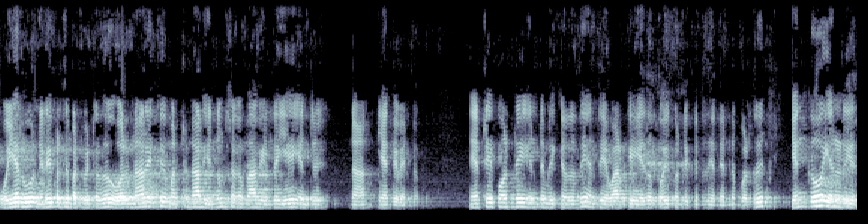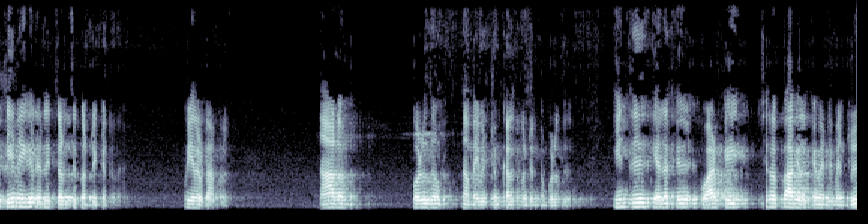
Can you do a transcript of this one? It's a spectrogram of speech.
உயர்வு நிலைப்படுத்தப்பட்டுவிட்டதோ ஒரு நாளைக்கு மற்ற நாள் இன்னும் சுகமாக இல்லையே என்று நான் இயங்க வேண்டும். நேற்றை போன்றே என்றும் இருக்கிறது என்னுடைய வாழ்க்கை ஏதோ போய்கொண்டிருக்கின்றது என்று எண்ணும் பொழுது எங்கோ என்னுடைய தீமைகள் என்னை தடுத்துக் கொண்டிருக்கின்றன. உயரவிடாமல். நாளும் பொழுதும் நம்மை விட்டும் கலந்து கொண்டிருக்கும் பொழுது இங்கு எனக்கு வாழ்க்கை சிறப்பாக இருக்க வேண்டும் என்று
